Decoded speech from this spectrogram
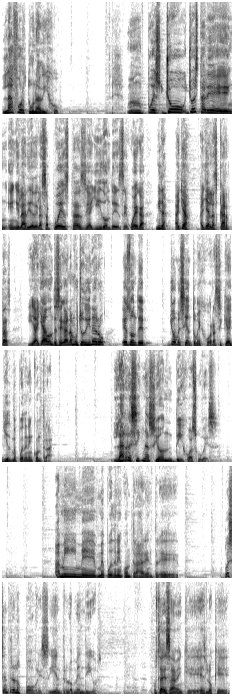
La fortuna dijo, mm, pues yo, yo estaré en, en el área de las apuestas, de allí donde se juega. Mira, allá, allá en las cartas y allá donde se gana mucho dinero, es donde yo me siento mejor, así que allí me pueden encontrar. La resignación dijo a su vez, a mí me, pueden encontrar entre, pues entre los pobres y entre los mendigos. Ustedes saben que es lo que,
